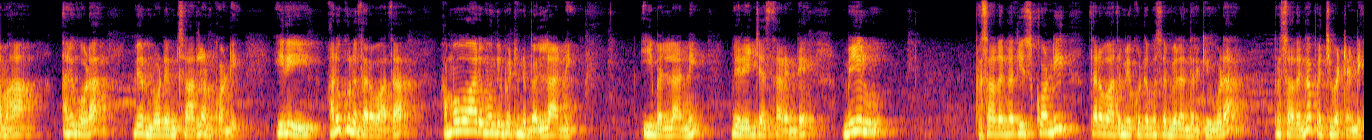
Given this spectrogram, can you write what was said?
నమః అని కూడా మీరు నూట ఎనిమిది సార్లు అనుకోండి. ఇది అనుకున్న తర్వాత అమ్మవారి ముందు పెట్టిన బెల్లాన్ని ఈ బెల్లాన్ని మీరు ఏం చేస్తారంటే మీరు ప్రసాదంగా తీసుకోండి. తర్వాత మీ కుటుంబ సభ్యులందరికీ కూడా ప్రసాదంగా పంచిపెట్టండి.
